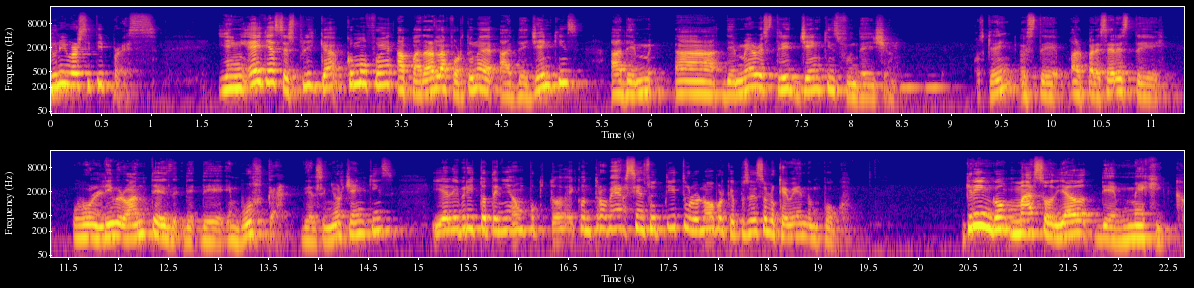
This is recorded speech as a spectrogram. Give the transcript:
University Press. Y en ella se explica cómo fue a parar la fortuna de, Jenkins a The, Mary Street Jenkins Foundation. ¿Ok? Este, al parecer este, hubo un libro antes de En Busca del señor Jenkins y el librito tenía un poquito de controversia en su título, ¿no? Porque pues eso es lo que vende un poco. Gringo más odiado de México.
